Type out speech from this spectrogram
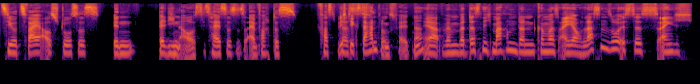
CO2-Ausstoßes in Berlin aus. Das heißt, es ist einfach das fast wichtigste Das- Handlungsfeld, ne? Ja, wenn wir das nicht machen, dann können wir es eigentlich auch lassen. So ist das eigentlich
